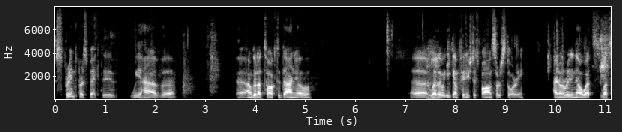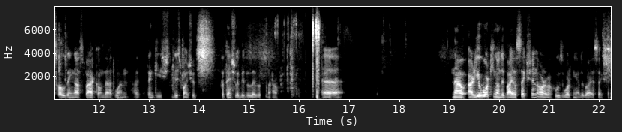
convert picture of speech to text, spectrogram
sprint perspective, we have. Uh, uh, I'm gonna talk to Daniel uh, whether he can finish the sponsor story. I don't really know what's what's holding us back on that one. I think he sh- this one should potentially be delivered now. Now, are you working on the bio section, or who's working on the bio section?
